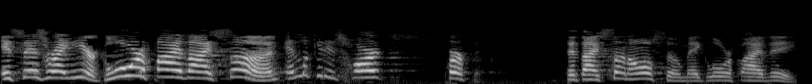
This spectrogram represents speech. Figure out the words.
It says right here, glorify thy Son, and look at his heart's purpose, that thy Son also may glorify thee.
